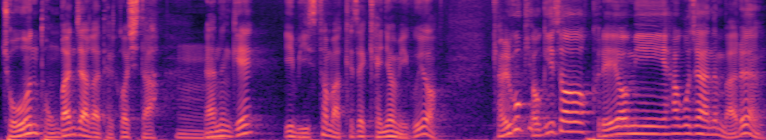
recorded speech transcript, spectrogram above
좋은 동반자가 될 것이다. 음. 라는 게 이 미스터 마켓의 개념이고요. 결국 여기서 그레이엄이 하고자 하는 말은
